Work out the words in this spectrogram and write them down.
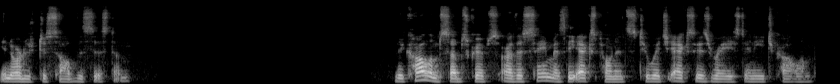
in order to solve the system. The column subscripts are the same as the exponents to which x is raised in each column.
